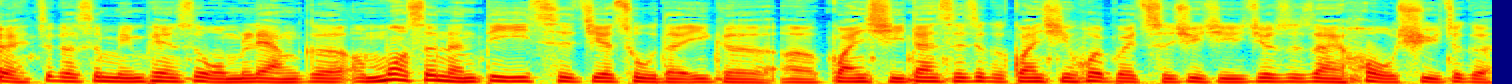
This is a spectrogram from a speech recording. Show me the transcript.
对，这个是名片，是我们两个陌生人第一次接触的一个呃关系，但是这个关系会不会持续，其实就是在后续这个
